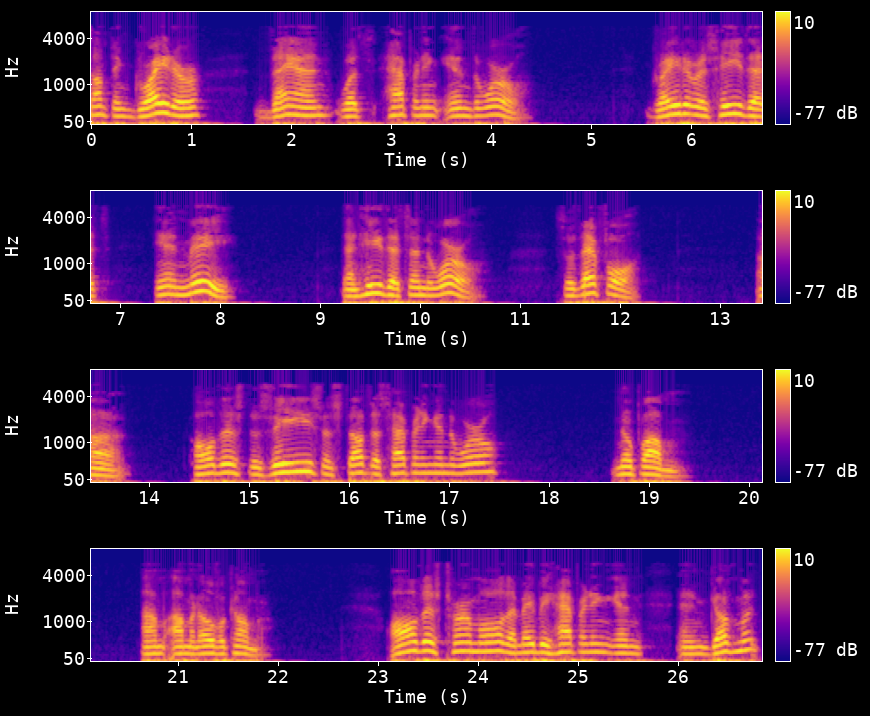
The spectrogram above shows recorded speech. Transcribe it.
something greater than what's happening in the world. Greater is He that's in me than He that's in the world. So therefore, uh, all this disease and stuff that's happening in the world, no problem. I'm, I'm an overcomer. All this turmoil that may be happening in, in government,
